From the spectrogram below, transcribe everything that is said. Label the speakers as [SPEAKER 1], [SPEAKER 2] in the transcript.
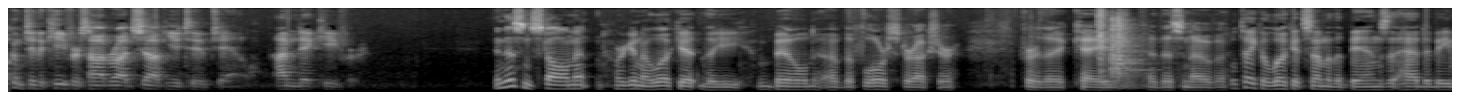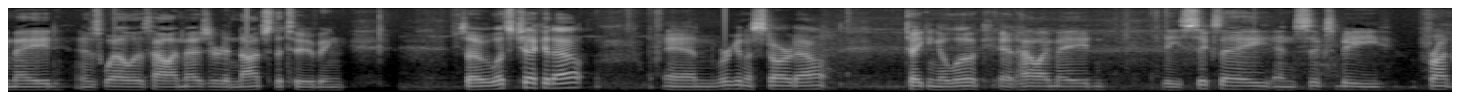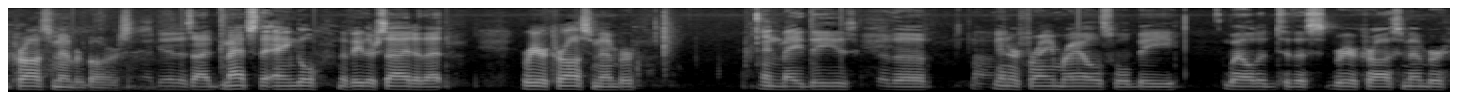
[SPEAKER 1] Welcome to the Keefer's Hot Rod Shop YouTube channel. I'm Nick Kiefer.
[SPEAKER 2] In this installment, we're going to look at the build of the floor structure for the cage of this Nova. We'll take a look at some of the bends that had to be made, as well as how I measured and notched the tubing. So let's check it out, and we're going to start out taking a look at how I made the 6A and 6B front cross member bars. What I did is I matched the angle of either side of that rear cross member and made these. The uh, inner frame rails will be welded to this rear cross member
